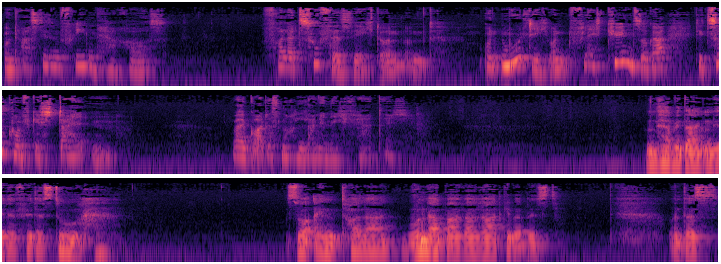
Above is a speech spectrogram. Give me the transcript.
Und aus diesem Frieden heraus, voller Zuversicht und, und, und mutig und vielleicht kühn sogar die Zukunft gestalten weil Gott ist noch lange nicht fertig. Und Herr, wir danken dir dafür, dass du so ein toller, wunderbarer Ratgeber bist. Und dass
